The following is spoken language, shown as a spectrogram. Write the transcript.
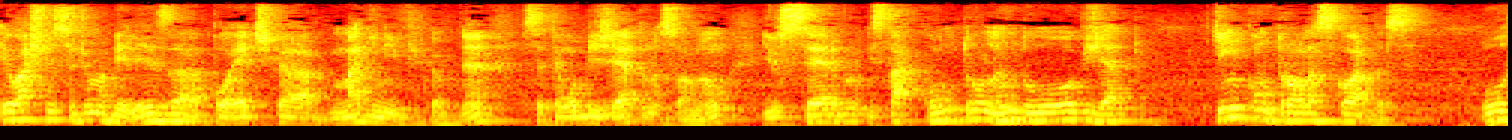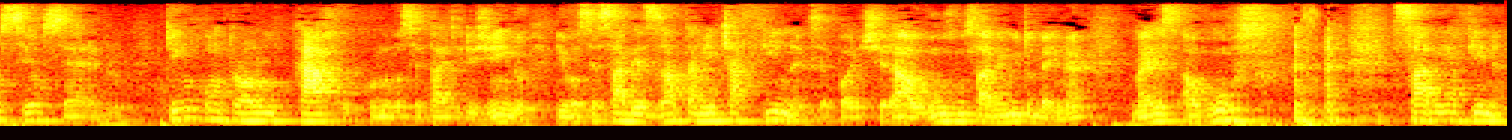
Eu acho isso de uma beleza poética magnífica, né? Você tem um objeto na sua mão e o cérebro está controlando o objeto. Quem controla as cordas? O seu cérebro. Quem controla um carro quando você está dirigindo e você sabe exatamente a fina que você pode tirar? Alguns não sabem muito bem, né? Mas alguns sabem a fina.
